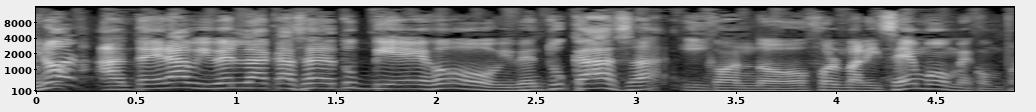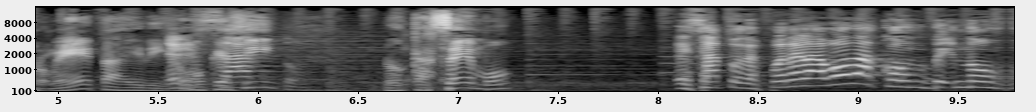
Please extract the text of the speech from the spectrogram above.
Si no, algo- antes era vive en la casa de tus viejos o vive en tu casa y cuando formalicemos me comprometas y digamos que sí, Exacto. nos casemos Exacto, después de la boda, convi- nos,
